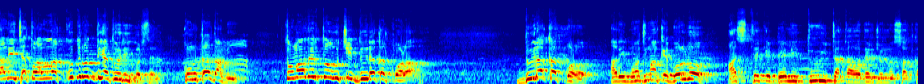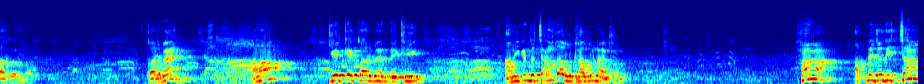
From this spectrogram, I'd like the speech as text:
গালিচা তো আল্লাহ কুদরত দিয়ে তৈরি করছেন। কোনটা দামি? তোমাদের তো উচিত দুই রাকাত পড়া। দুই রাকাত পড়ো। আর এই মজমাকে বলব, আজ থেকে ডেলি দুই টাকা ওদের জন্য সৎকা করব। করবেন? হ্যাঁ কে কে করবেন দেখি। আমি কিন্তু চান্দা উঠাবো না এখন। হ্যাঁ আপনি যদি চান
